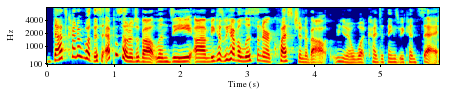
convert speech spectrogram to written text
That's kind of what this episode is about, Lindsay, um, because we have a listener question about, you know, what kinds of things we can say.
